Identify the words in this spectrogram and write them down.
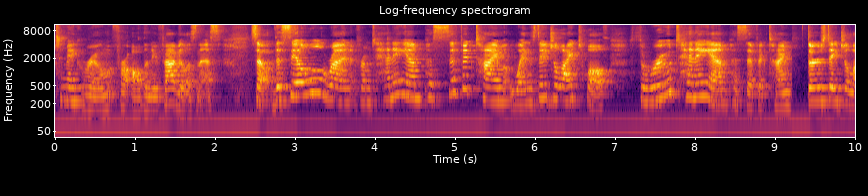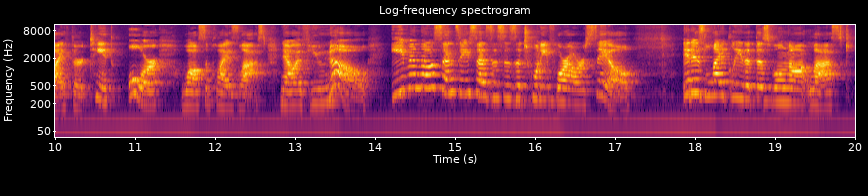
to make room for all the new fabulousness. So the sale will run from 10 a.m. Pacific time, Wednesday, July 12th through 10 a.m. Pacific time, Thursday, July 13th, or while supplies last. Now, if you know, even though Scentsy says this is a 24 hour sale, it is likely that this will not last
